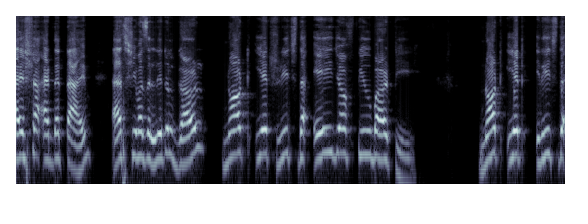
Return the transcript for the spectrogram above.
Aisha at the time as she was a little girl not yet reach the age of puberty not yet reach the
